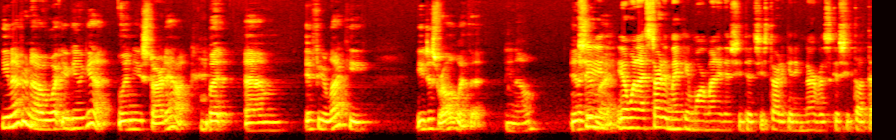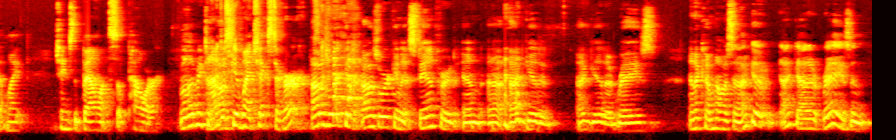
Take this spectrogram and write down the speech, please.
you never know what you're going to get when you start out. But um, if you're lucky, you just roll with it, you know, in a She, good way. you know, when I started making more money than she did, she started getting nervous because she thought that might change the balance of power. Well, every And time I I just was, give my checks to her. I was working, I was working at Stanford, and uh, I'd get a, I'd get a raise, and I come home and say, I get, I got a raise, and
